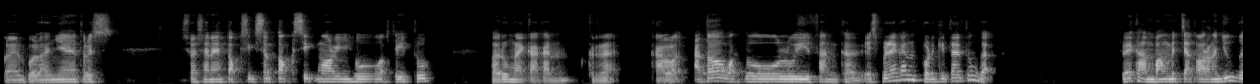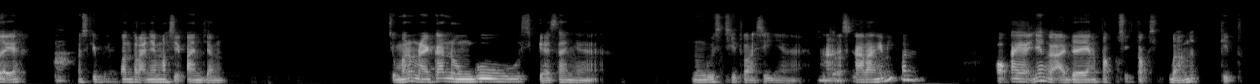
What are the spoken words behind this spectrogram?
pemain bolanya, terus suasananya toksik setoksik Mourinho waktu itu, baru mereka akan gerak. Kalau atau waktu Louis van Gaal, ya sebenarnya kan board kita itu enggak, sebenarnya gampang mecat orang juga ya meskipun kontraknya masih panjang. Cuman mereka nunggu biasanya, nunggu situasinya. Nah Situasi. sekarang ini kan kok kayaknya nggak ada yang toksik toksik banget gitu.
